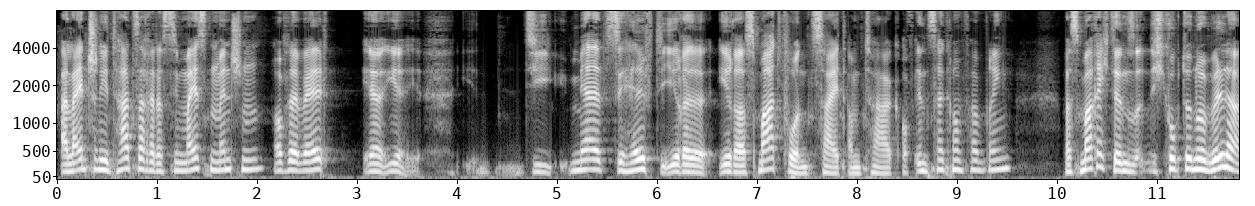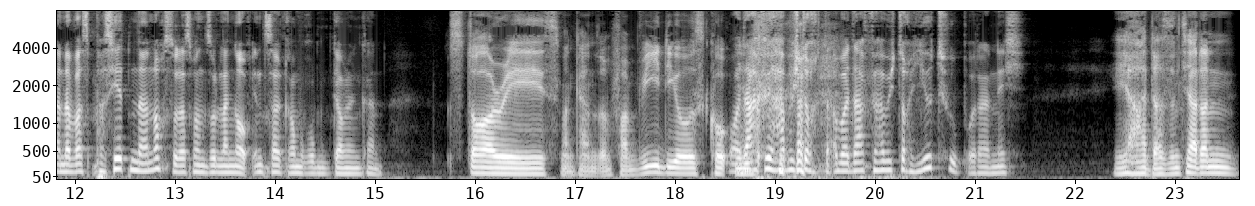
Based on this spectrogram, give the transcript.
Allein schon die Tatsache, dass die meisten Menschen auf der Welt ihr, ihr, die mehr als die Hälfte ihrer, ihrer Smartphone-Zeit am Tag auf Instagram verbringen. Was mache ich denn? so? Ich gucke doch nur Bilder an, aber was passiert denn da noch so, dass man so lange auf Instagram rumgammeln kann? Stories, man kann so ein paar Videos gucken. Oh, dafür habe ich doch, aber dafür habe ich doch YouTube, oder nicht? Ja, da sind ja dann,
